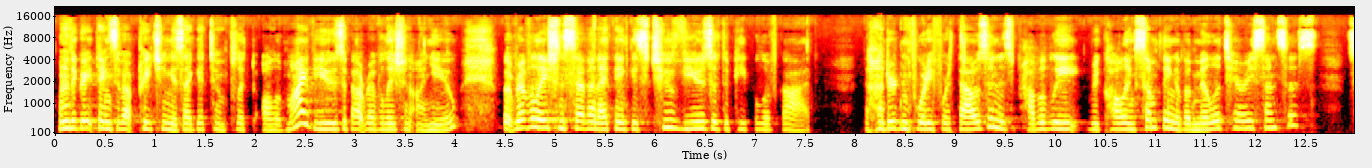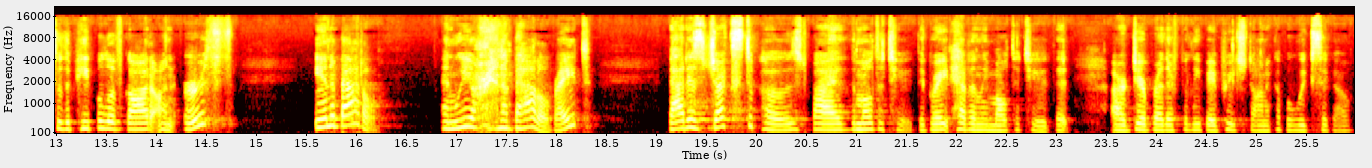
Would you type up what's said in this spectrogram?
one of the great things about preaching is I get to inflict all of my views about Revelation on you. But Revelation 7, I think, is two views of the people of God. The 144,000 is probably recalling something of a military census. So the people of God on earth in a battle. And we are in a battle, right? That is juxtaposed by the multitude, the great heavenly multitude that our dear brother Felipe preached on a couple weeks ago.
